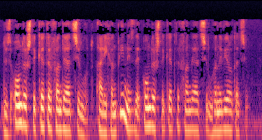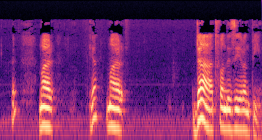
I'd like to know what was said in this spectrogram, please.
Dus onderste ketter van de Atsilut. Arichampin is de onderste ketter van de Atsilut, van de wereld Atsilut. Maar, ja, maar dat van de Zeranpin,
